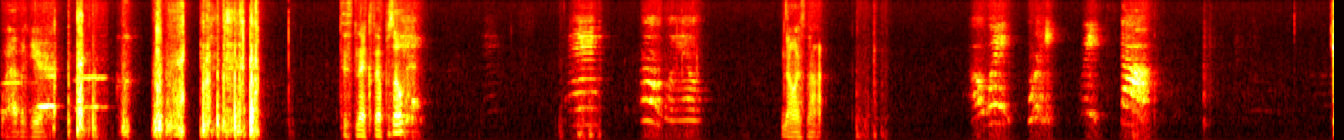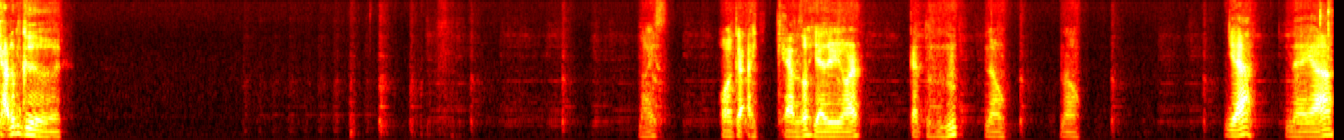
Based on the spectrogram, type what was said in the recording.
What happened here? This next episode? No, it's not. Oh wait, wait, wait, stop. Got him good. Nice. Oh, I got I, Kamzo. Yeah, there you are. Got mm-hmm. No, no. Yeah. Nah, yeah.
